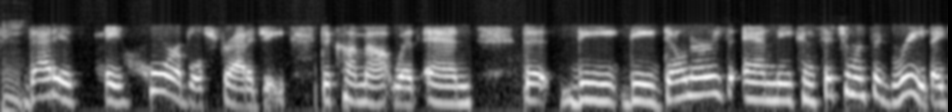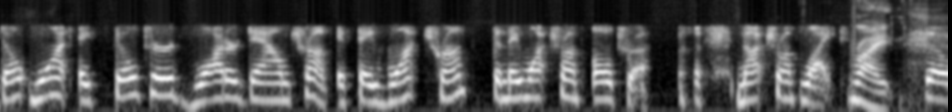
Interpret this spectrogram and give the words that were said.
Hmm. That is a horrible strategy to come out with, and the the the donors and the constituents agree they don't want a filtered, watered down Trump. If they want Trump, then they want Trump ultra, not Trump light. Right. So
